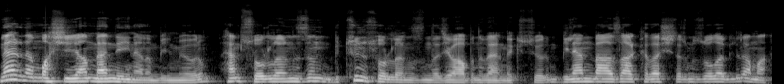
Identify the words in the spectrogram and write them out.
Nereden başlayacağım ben de inanın bilmiyorum. Hem sorularınızın, bütün sorularınızın da cevabını vermek istiyorum. Bilen bazı arkadaşlarımız olabilir ama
